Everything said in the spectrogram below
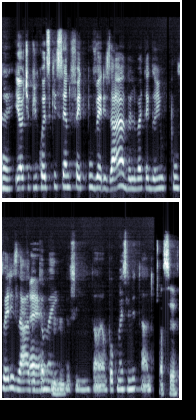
É, e é o tipo de coisa que sendo feito pulverizado, ele vai ter ganho pulverizado é. também, uhum. assim, então é um pouco mais limitado. Tá certo.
